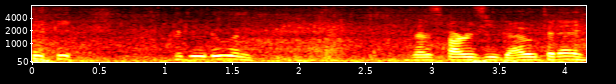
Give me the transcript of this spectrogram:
what are you doing? Is that as far as you go today?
